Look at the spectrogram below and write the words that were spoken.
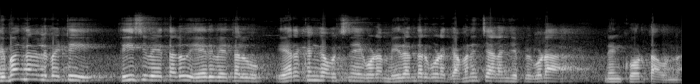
నిబంధనలు పెట్టి తీసివేతలు ఏరివేతలు ఏ రకంగా వచ్చినాయి కూడా మీరందరూ కూడా గమనించాలని చెప్పి కూడా నేను కోరుతా ఉన్నా.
